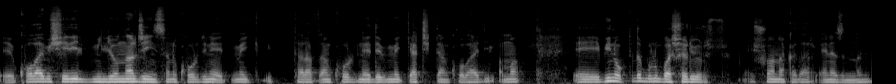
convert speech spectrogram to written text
Ee, kolay bir şey değil. Milyonlarca insanı koordine etmek bir taraftan koordine edebilmek gerçekten kolay değil ama e, bir noktada bunu başarıyoruz. Şu ana kadar en azından.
